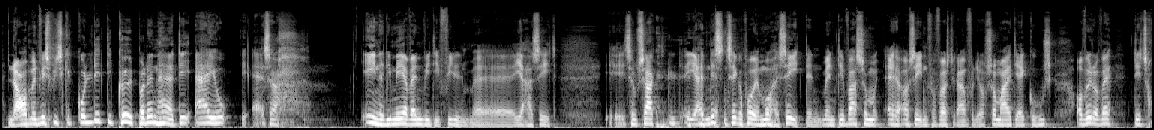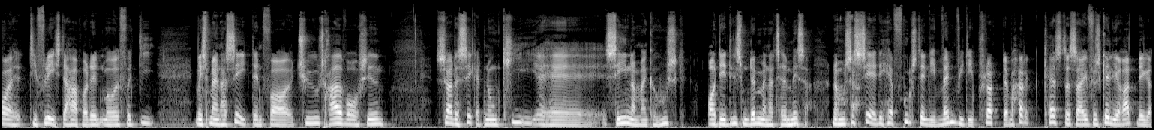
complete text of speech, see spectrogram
Nå, men hvis vi skal gå lidt i kødet på den her, det er jo altså en af de mere vanvittige film, øh, jeg har set. Øh, som sagt, jeg er næsten sikker på, at jeg må have set den, men det var som at se den for første gang, for det var så meget, jeg ikke kunne huske. Og ved du hvad, det tror jeg, de fleste har på den måde, fordi hvis man har set den for 20-30 år siden, så er der sikkert nogle key øh, scener, man kan huske, og det er ligesom dem, man har taget med sig. Når man så ser det her fuldstændig vanvittige plot, der bare kaster sig i forskellige retninger,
